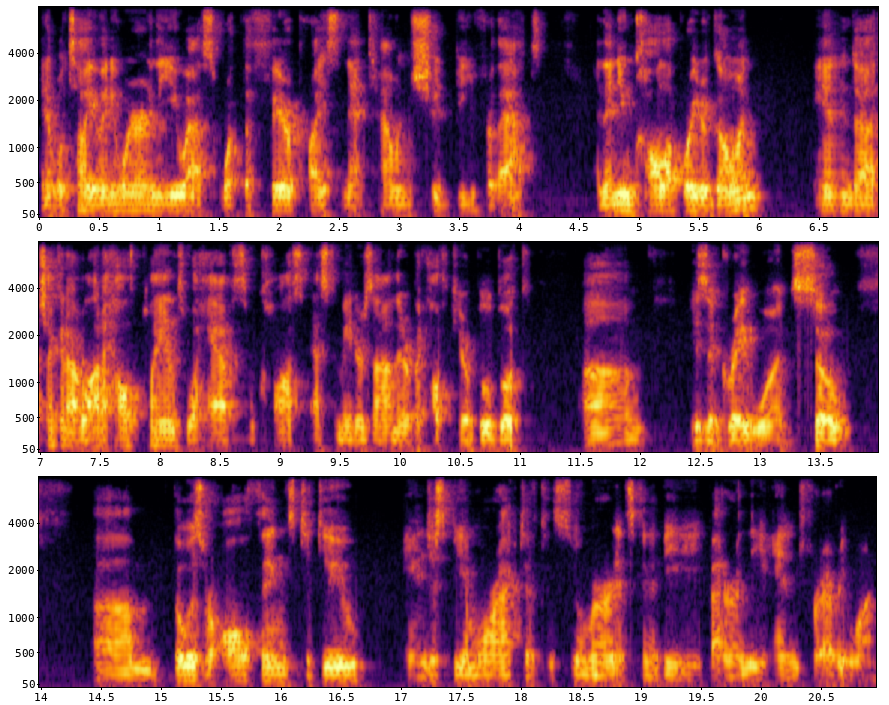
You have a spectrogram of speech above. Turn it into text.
and it will tell you anywhere in the U.S. what the fair price in that town should be for that. And then you can call up where you're going and uh, check it out. A lot of health plans will have some cost estimators on there, but Healthcare Blue Book um, is a great one. So um, those are all things to do and just be a more active consumer, and it's going to be better in the end for everyone.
